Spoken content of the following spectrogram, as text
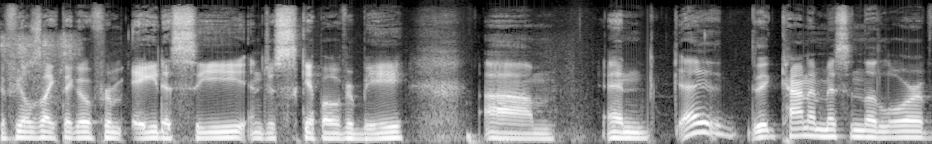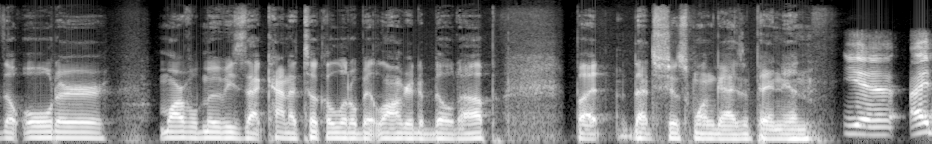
it feels like they go from A to C and just skip over B. Um, and eh, kind of missing the lore of the older Marvel movies that kind of took a little bit longer to build up. But that's just one guy's opinion. Yeah, I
